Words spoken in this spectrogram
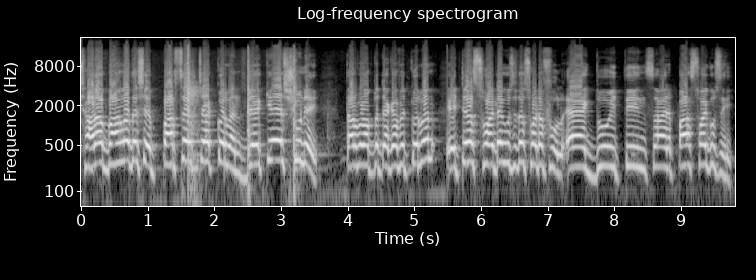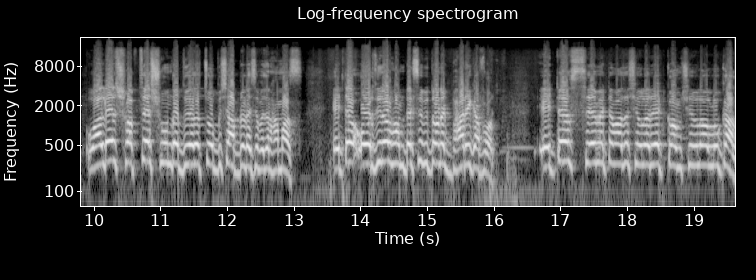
সারা বাংলাদেশে পার্সেল চেক করবেন, দেখে শুনে তারপর আপনি টাকা পেড করবেন। এটা ছয়টা কুচিতে ছয়টা ফুল। এক, দুই, তিন, চার, পাঁচ, ছয় কুচি ওয়ার্ল্ডের সবচেয়ে সুন্দর দুই হাজার চব্বিশে আপডেট আছে বাজার হামাস। এটা অরিজিনাল হোমটেক্সের ভিতরে অনেক ভারী কাপড়। এটা সেম একটা বাজার সেগুলো রেট কম, সেগুলো লোকাল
